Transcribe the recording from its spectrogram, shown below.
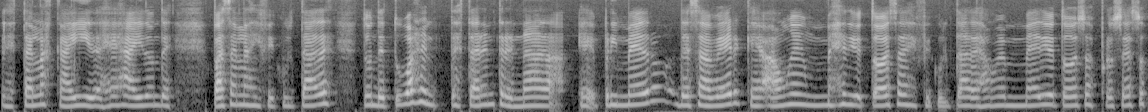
están las caídas, es ahí donde pasan las dificultades, donde tú vas a estar entrenada, eh, primero de saber que aún en medio de todas esas dificultades, aún en medio de todos esos procesos,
